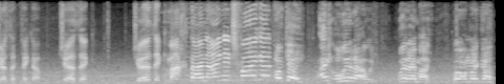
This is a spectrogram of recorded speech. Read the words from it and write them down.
Jerzik, wake up. Jerzik. Jerzik, mach dann einen Schweigert! Okay, I, where are we? Where am I? Oh my god,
